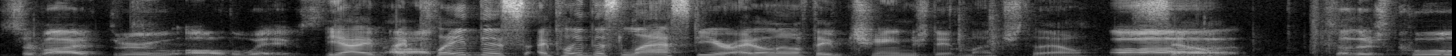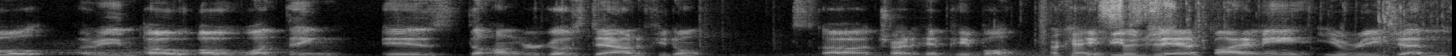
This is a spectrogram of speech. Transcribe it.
survive through all the waves. Yeah, I, I Uh, played this. I played this last year. I don't know if they've changed it much though. Uh, so so there's cool. I mean, oh, oh, one thing is the hunger goes down if you don't uh, try to hit people. Okay, If you so just- stand by me, you regen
